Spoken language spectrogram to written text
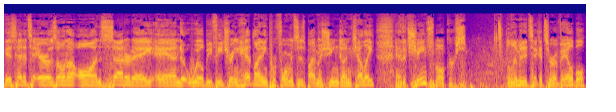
is headed to Arizona on Saturday and will be featuring headlining performances by Machine Gun Kelly and the Chainsmokers. Limited tickets are available.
